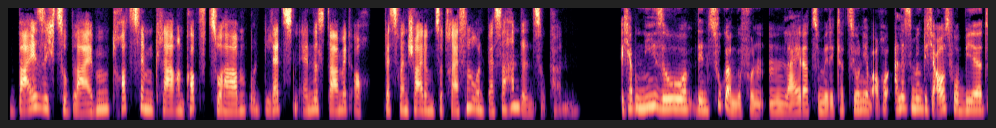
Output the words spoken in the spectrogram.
bei sich zu bleiben, trotzdem einen klaren Kopf zu haben und letzten Endes damit auch bessere Entscheidungen zu treffen und besser handeln zu können. Ich habe nie so den Zugang gefunden, leider zur Meditation. Ich habe auch alles Mögliche ausprobiert,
